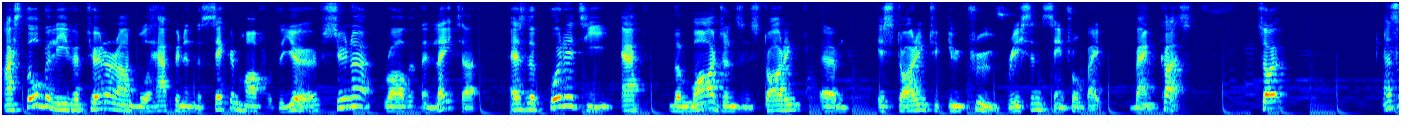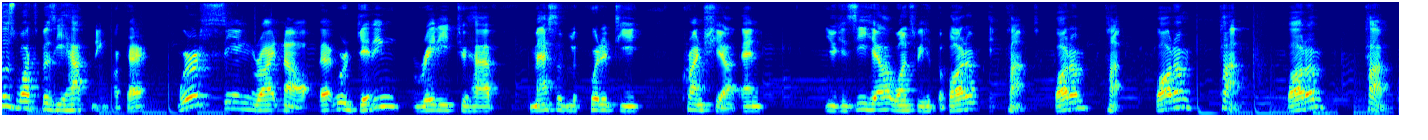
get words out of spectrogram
I still believe a turnaround will happen in the second half of the year, sooner rather than later, as liquidity at the margins and starting um, is starting to improve recent central bank, bank cuts. So this is what's busy happening, okay? We're seeing right now that we're getting ready to have massive liquidity crunch here. And you can see here, once we hit the bottom, it pumped. Bottom, pump. Bottom, pump. Bottom, pump.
